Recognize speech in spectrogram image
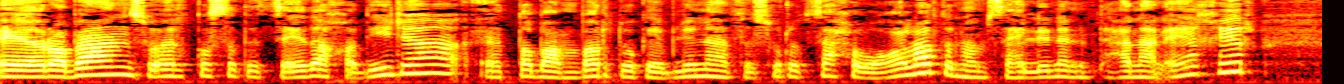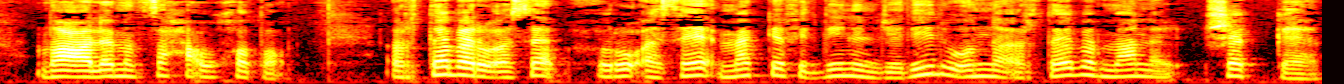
رابعا سؤال قصة السيدة خديجة. آه، طبعا برضو جايب لنا في صورة صح وغلط إنهم مسهل لنا الامتحان على الآخر ضع علامة صح أو خطأ. ارتبى رؤساء رؤساء مكة في الدين الجديد وقلنا ارتبى بمعنى شك.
